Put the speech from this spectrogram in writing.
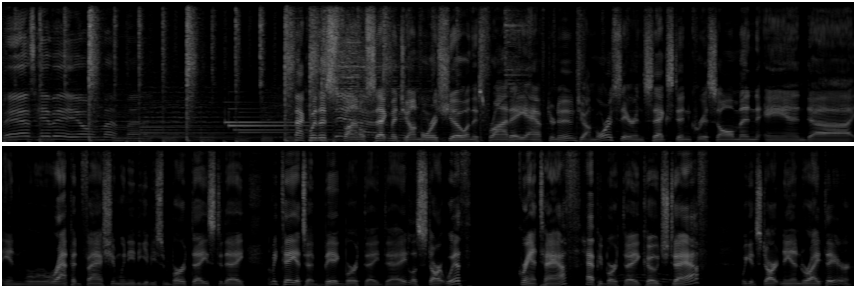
bears heavy on my mind. Back with us, final segment, John Morris Show on this Friday afternoon. John Morris, Aaron Sexton, Chris Allman, and uh, in rapid fashion, we need to give you some birthdays today. Let me tell you, it's a big birthday day. Let's start with Grant Teaff. Happy birthday, Coach Teaff. We could start and end right there.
